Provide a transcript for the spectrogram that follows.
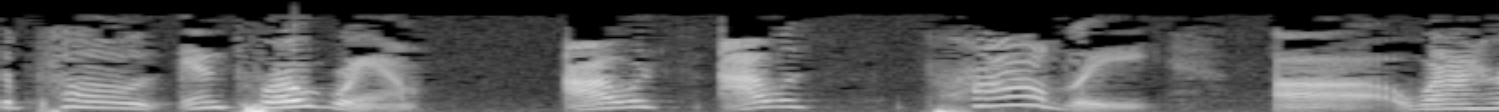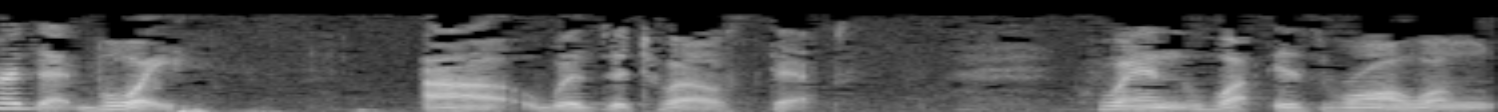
suppose in program, I was I was probably uh, when I heard that voice uh, with the twelve steps. When what is wrong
